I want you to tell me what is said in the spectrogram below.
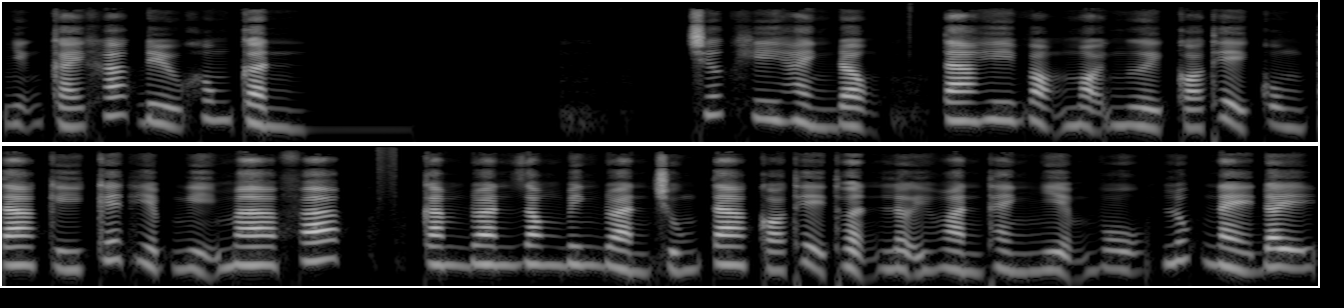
những cái khác đều không cần. Trước khi hành động, ta hy vọng mọi người có thể cùng ta ký kết hiệp nghị ma pháp. Cam đoan dòng binh đoàn chúng ta có thể thuận lợi hoàn thành nhiệm vụ. Lúc này đây,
